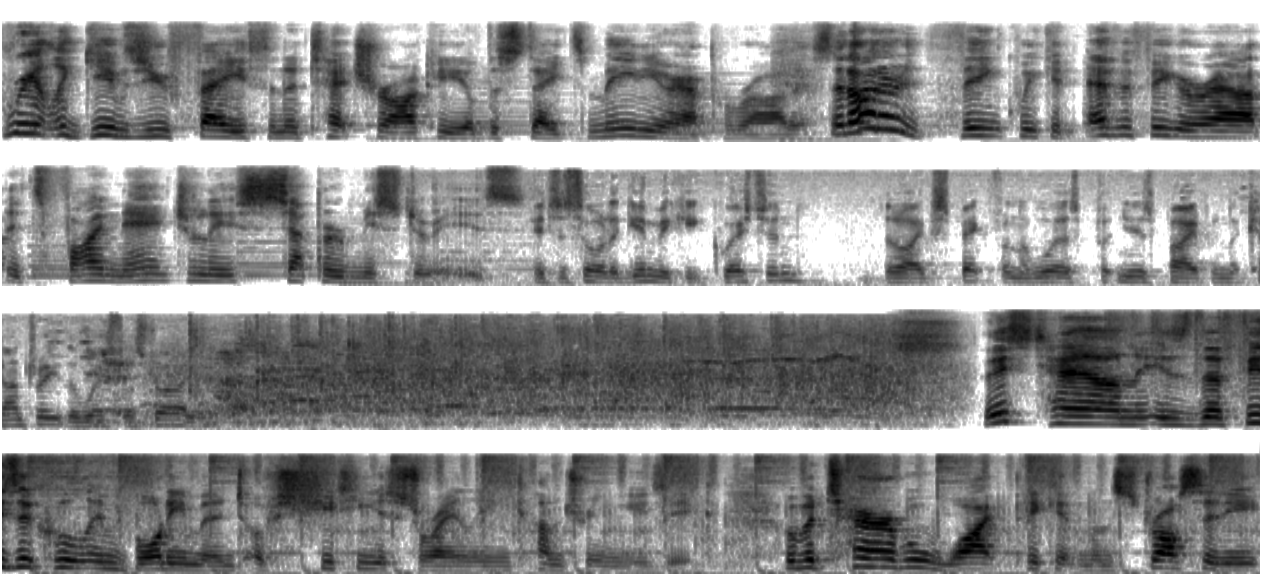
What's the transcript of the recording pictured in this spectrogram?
really gives you faith in a tetrarchy of the state's media apparatus, then I don't think we can ever figure out its financially supper mysteries. It's a sort of gimmicky question that I expect from the worst newspaper in the country, the West Australian. This town is the physical embodiment of shitty Australian country music, with a terrible white picket monstrosity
